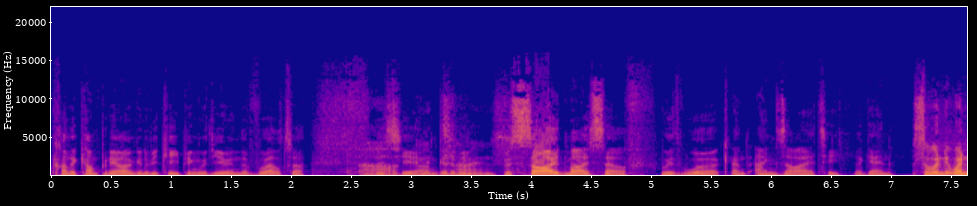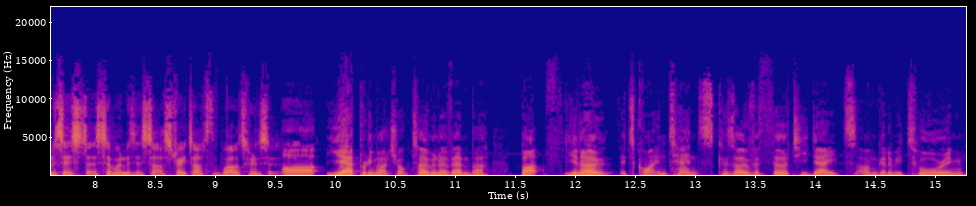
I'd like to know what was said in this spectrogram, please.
kind of company I'm going to be keeping with you in the Vuelta this Oh, year. I'm going to be beside myself with work and anxiety again. So when when does it start, so when does it start? Straight after the Vuelta? Is it, Uh, yeah, pretty much October, November. But you know, it's quite intense because over 30 dates, I'm going to be touring.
